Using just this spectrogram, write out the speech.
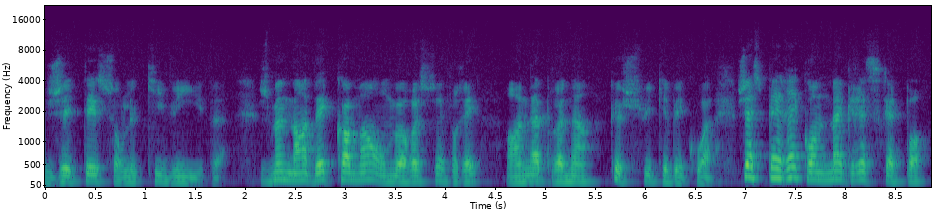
j'étais sur le qui-vive. Je me demandais comment on me recevrait en apprenant que je suis québécois. J'espérais qu'on ne m'agresserait pas.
